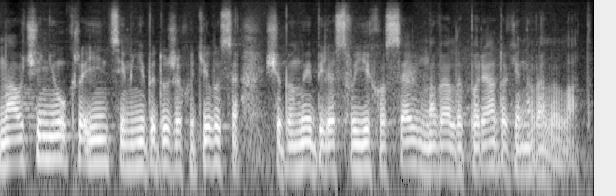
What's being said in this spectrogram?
навчені українці. Мені би дуже хотілося, щоб ми біля своїх осель навели порядок і навели лад.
